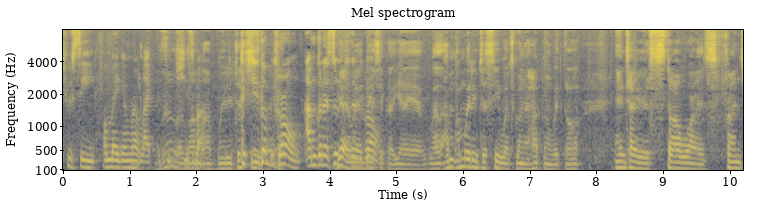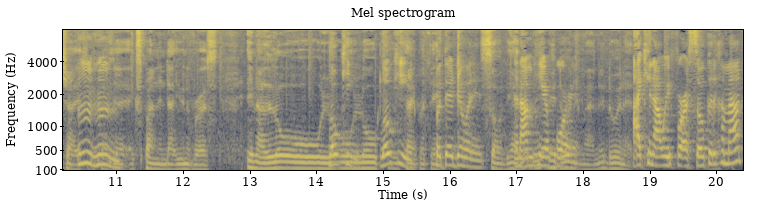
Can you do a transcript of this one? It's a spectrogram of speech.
to see Omega in real life to Mm. Well, she's I'm- about. I'm to Because she's gonna be grown. I'm gonna assume Yeah, she's gonna well, be grown. basically, yeah, yeah. Well, I'm, I'm waiting to see what's going to happen with the entire Star Wars franchise Mm-hmm. because they're expanding that universe in a low, low, Low key, low, low key, type of thing. but they're doing it. So, yeah, and I'm they- here they're for doing it. man. They're doing it. I cannot wait for Ahsoka to come out.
